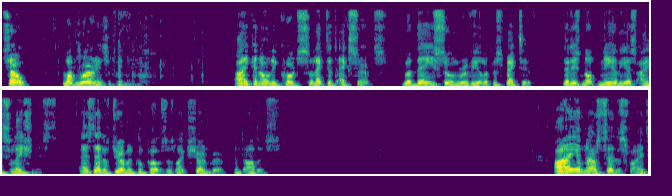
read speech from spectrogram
So, what were his opinions? I can only quote selected excerpts, but they soon reveal a perspective that is not nearly as isolationist as that of German composers like Schoenberg and others. I am now satisfied,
